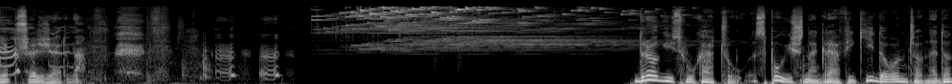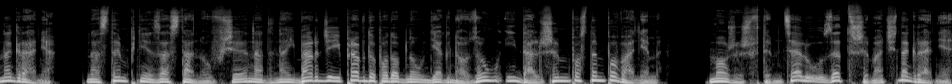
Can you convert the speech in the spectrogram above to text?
nieprzezierna. Drogi słuchaczu, spójrz na grafiki dołączone do nagrania. Następnie zastanów się nad najbardziej prawdopodobną diagnozą i dalszym postępowaniem. Możesz w tym celu zatrzymać nagranie.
